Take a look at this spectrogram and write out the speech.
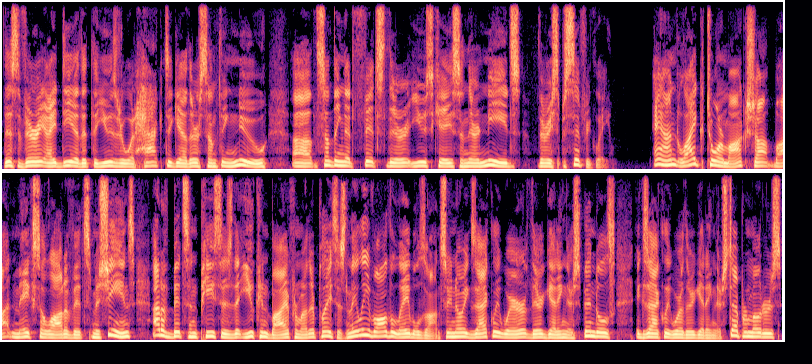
this very idea that the user would hack together something new, uh, something that fits their use case and their needs very specifically. And like Tormach, ShopBot makes a lot of its machines out of bits and pieces that you can buy from other places. And they leave all the labels on, so you know exactly where they're getting their spindles, exactly where they're getting their stepper motors.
